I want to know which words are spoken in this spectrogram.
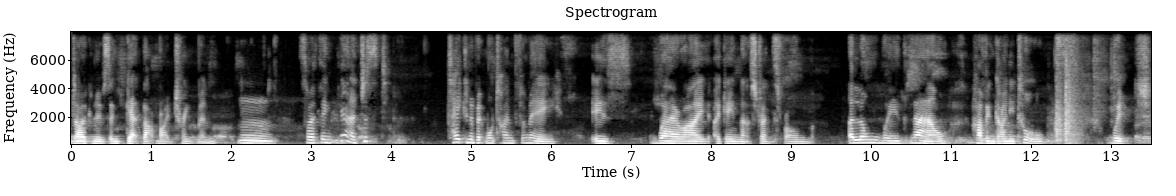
diagnosed and get that right treatment. Mm. So I think, yeah, just taking a bit more time for me is where I, I gain that strength from, along with now having Gynae Talks, which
